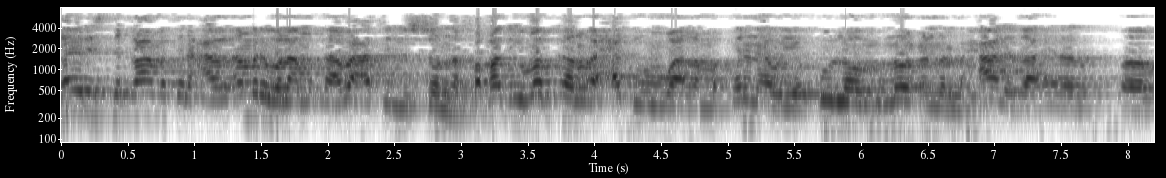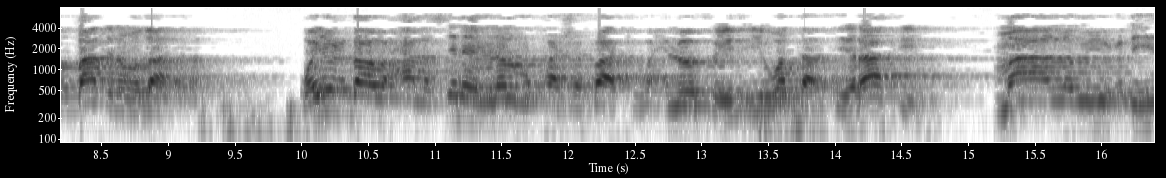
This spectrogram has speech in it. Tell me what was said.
gayri istiqaamatin cala alamri walaa mutaabacatin lisunna faqad yumakkanu axaduhum waa la makanina wayakun lahu nawcun min alxaali aahiran baatinan wa daahira wa yucdaa waxaa la sinaya min almukaashafaati wax loo faydo iyo wata'hiiraati maa lam yucdihi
